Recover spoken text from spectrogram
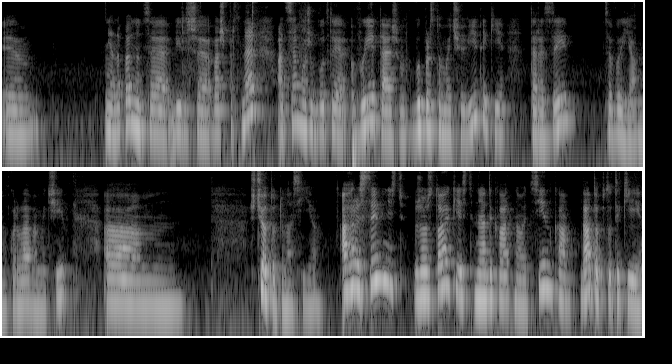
Е, ні, напевно, це більше ваш партнер, а це може бути ви теж. Ви просто мечові такі, терези. Це ви явно, королева мечів. Ем, що тут у нас є? Агресивність, жорстокість, неадекватна оцінка. Да? Тобто такі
